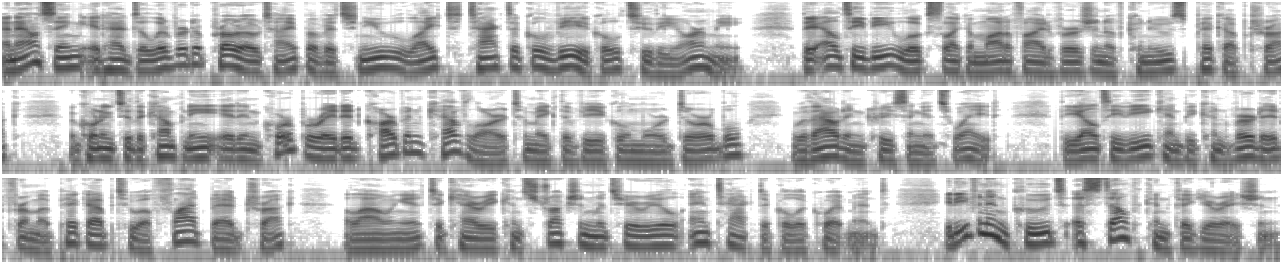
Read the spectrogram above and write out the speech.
announcing it had delivered a prototype of its new light tactical vehicle to the Army. The LTV looks like a modified version of Canoo's pickup truck. According to the company, it incorporated carbon Kevlar to make the vehicle more durable without increasing its weight. The LTV can be converted from a pickup to a flatbed truck, allowing it to carry construction material and tactical equipment. It even includes a stealth configuration.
